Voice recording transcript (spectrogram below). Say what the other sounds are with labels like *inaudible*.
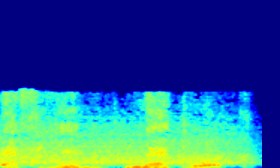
FM Network.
